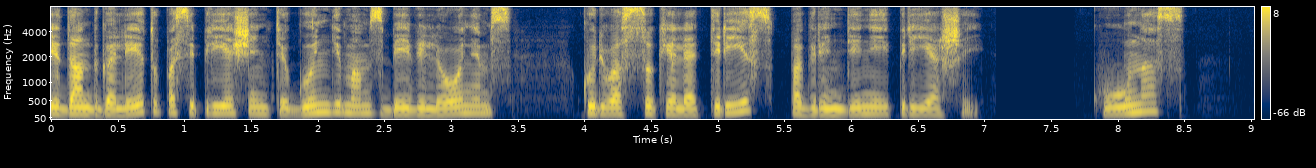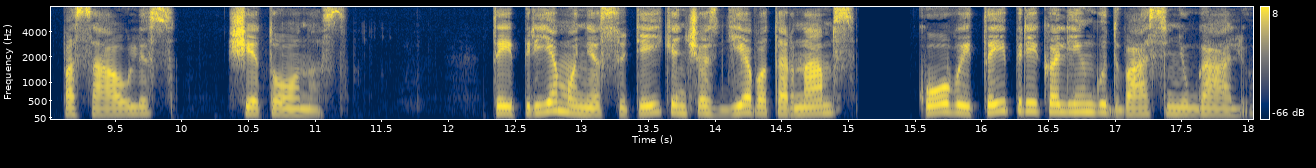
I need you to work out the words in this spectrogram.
įdant galėtų pasipriešinti gundimams bei vilionėms, kuriuos sukelia trys pagrindiniai priešai - kūnas, pasaulis, šėtonas. Tai priemonės suteikiančios Dievo tarnams kovai taip reikalingų dvasinių galių,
